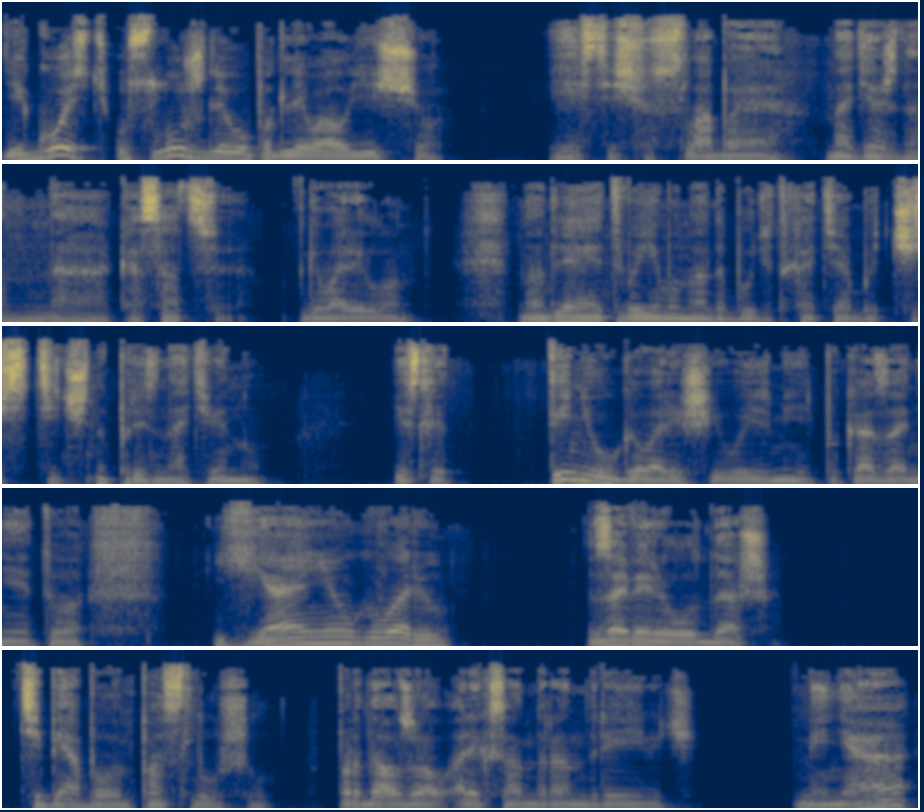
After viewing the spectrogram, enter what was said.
и гость услужливо подливал еще. «Есть еще слабая надежда на кассацию», — говорил он. «Но для этого ему надо будет хотя бы частично признать вину. Если ты не уговоришь его изменить показания, то я не уговорю», — заверила Даша. «Тебя бы он послушал», — продолжал Александр Андреевич. «Меня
